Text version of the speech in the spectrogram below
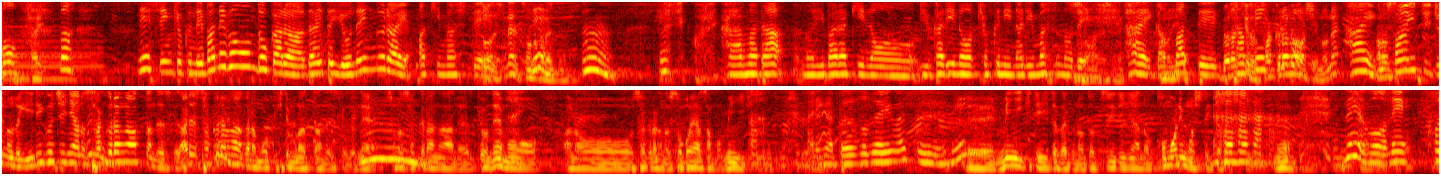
はい、まあね新曲ネバネバ温度からだいたい4年ぐらい空きまして。そうですねそのぐらい、ね、うんよしこれからまたあの茨城のゆかりの曲になりますので、ね、はい頑張ってキャンペーンするぞのね、はい、あの311の時入り口にあの桜があったんですけど、うん、あれ桜川から持ってきてもらったんですけどね、うん、その桜川ね今日ねもう、はい、あのー、桜川の蕎麦屋さんも見に来てくれてましたけど、ありがとうございますね、えー、見に来ていただくのとついでにあの子守もしていただくね。ねもうね子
